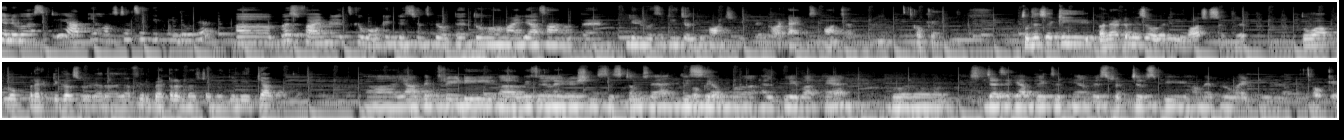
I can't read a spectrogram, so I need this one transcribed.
यूनिवर्सिटी आपके हॉस्टल से कितनी दूर है? Uh, बस फाइव मिनट्स का वॉकिंग डिस्टेंस पे होता है तो हमारे लिए आसान होता है यूनिवर्सिटी जल्दी पहुँचने पे और टाइम से पहुँच जाते हैं। ओके तो जैसे कि anatomy is a very vast subject तो आप लोग प्रैक्टिकल्स वगैरह या फिर बेटर अंडरस्टैंडिंग के लिए क्या करते हैं? यहाँ पे थ्री डी विजुअलाइजेशन सिस्टम्स है जिससे Okay. हम हेल्प ले पाते हैं। और जैसे कि आप देख सकते हैं यहाँ पे स्ट्रक्चर्स भी हमें प्रोवाइड किए जाते हैं। ओके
